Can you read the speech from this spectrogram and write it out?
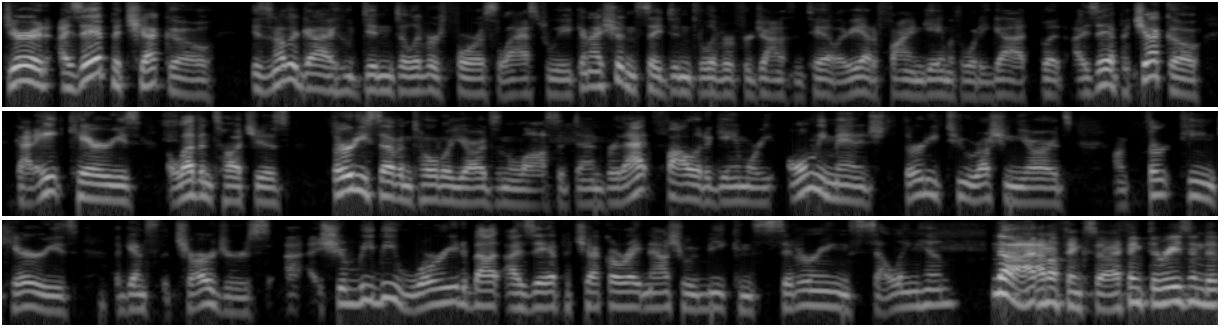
Jared, Isiah Pacheco is another guy who didn't deliver for us last week. And I shouldn't say didn't deliver for Jonathan Taylor. He had a fine game with what he got, but Isiah Pacheco got eight carries, 11 touches, 37 total yards in the loss at Denver. That followed a game where he only managed 32 rushing yards on 13 carries against the Chargers. Uh, should we be worried about Isiah Pacheco right now? Should we be considering selling him? No, I don't think so. I think the reason to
